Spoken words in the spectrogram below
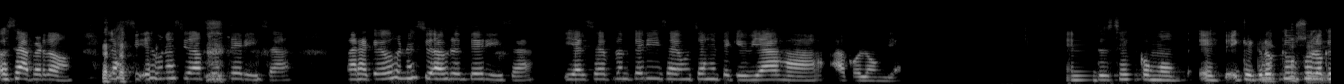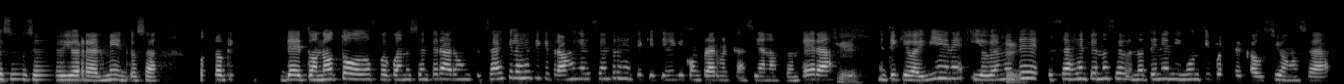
O sea, perdón, la es una ciudad fronteriza. Maracaibo es una ciudad fronteriza y al ser fronteriza hay mucha gente que viaja a Colombia. Entonces, como, este, que creo que fue lo que sucedió realmente, o sea, lo que detonó todo fue cuando se enteraron, sabes que la gente que trabaja en el centro es gente que tiene que comprar mercancía en la frontera, gente que va y viene, y obviamente esa gente no, se, no tenía ningún tipo de precaución, o sea,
